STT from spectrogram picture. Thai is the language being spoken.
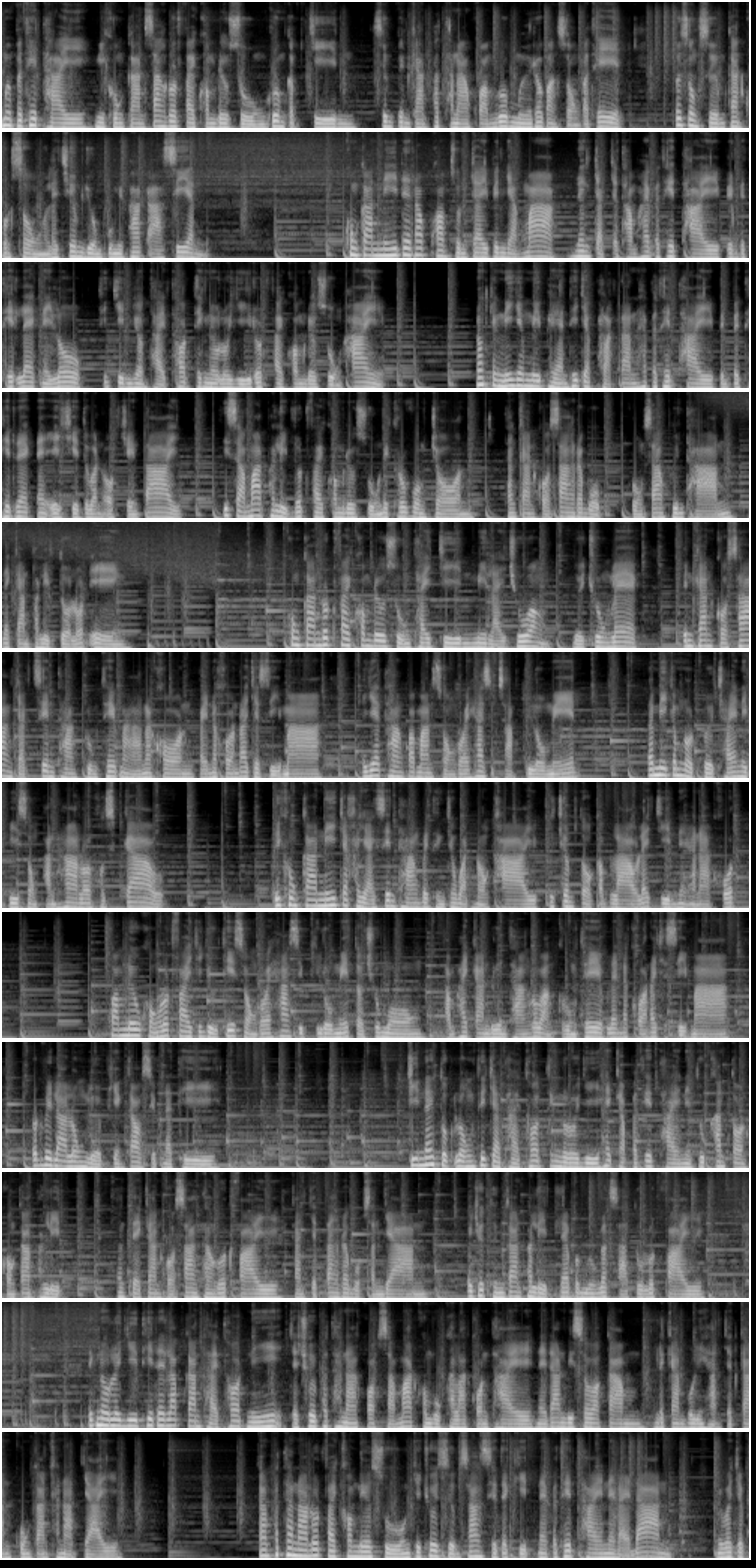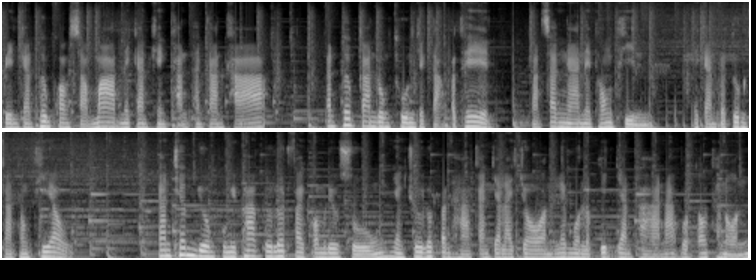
เมื่อประเทศไทยมีโครงการสร้างรถไฟความเร็วสูงร่วมกับจีน ซึ่งเป็นการพัฒนาความร่วมมือระหว่างสองประเทศ เพื่อส่งเสริมการขนส่งและเชื่อมโยงภูมิภาคอาเซียน โครงการนี้ได้รับความสนใจเป็นอย่างมาก เนื่องจากจะทำให้ประเทศไทยเป็นประเทศแรกในโลก ที่จีนยอมถ่ายทอดเทคโนโลยีรถไฟความเร็วสูงให้ นอกจากนี้ยังมีแผนที่จะผลักดันให้ประเทศไทย เป็นประเทศแรกในเอเชียตะวันออกเฉียงใต้ ที่สามารถผลิตรถไฟความเร็วสูงได้ครบวงจร ทั้งการก่อสร้างระบบโครงสร้างพื้นฐาน และการผลิตตัวรถเอง โครงการรถไฟความเร็วสูงไทยจีนมีหลายช่วง โดยช่วงแรก เป็นการก่อสร้างจากเส้นทางกรุงเทพมหานคร ไปนครราชสีมา ระยะทางประมาณ 253 กิโลเมตร และมีกำหนดเปิดใช้ในปี 2569โดยโครงการนี้จะขยายเส้นทางไปถึงจังหวัดหนองคาย เพื่อเชื่อมต่อกับลาวและจีนในอนาคต ความเร็วของรถไฟจะอยู่ที่ 250 กิโลเมตรต่อชั่วโมงทำให้การเดินทางระหว่างกรุงเทพและนครราชสีมา ลดเวลาลงเหลือเพียง 90 นาที จีนได้ตกลงที่จะถ่ายทอดเทคโนโลยีให้กับประเทศไทยในทุกขั้นตอนของการผลิต ตั้งแต่การก่อสร้างทางรถไฟ การจัดตั้งระบบสัญญาณ ไปจนถึงการผลิตและบำรุงรักษาตัวรถไฟ ทคโนโลยีที่ได้รับการถ่ายทอดนี้จะช่วยพัฒนาความสามารถของบุคลากรไทย ในด้านวิศวกรรม และการบริหารจัดการโครงการขนาดใหญ่ การพัฒนารถไฟความเร็วสูงจะช่วยเสริมสร้างเศรษฐกิจในประเทศไทยในหลายด้าน ไม่ว่าจะเป็นการเพิ่มความสามารถในการแข่งขันทางการค้า การเพิ่มการลงทุนจากต่างประเทศ การสร้างงานในท้องถิ่น ในการกระตุ้นการท่องเที่ยว การเชื่อมโยงภูมิภาคด้วยรถไฟความเร็วสูง ยังช่วยลดปัญหาการจราจร และมลพิษยานพาหนะบนท้องถนน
